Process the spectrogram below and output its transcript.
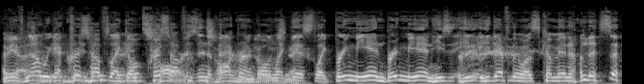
I mean, yeah, if not, we got oh, Chris Huff. Like, oh, Chris hard. Huff is in the it's background going like this, like, "Bring me in, bring me in." He's he, he definitely wants to come in on this.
